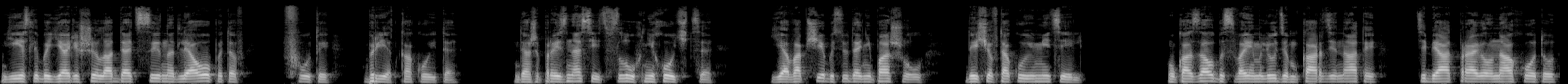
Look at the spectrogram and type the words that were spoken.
Если бы я решил отдать сына для опытов, фу ты, бред какой-то. Даже произносить вслух не хочется. Я вообще бы сюда не пошел, да еще в такую метель. Указал бы своим людям координаты, тебя отправил на охоту,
